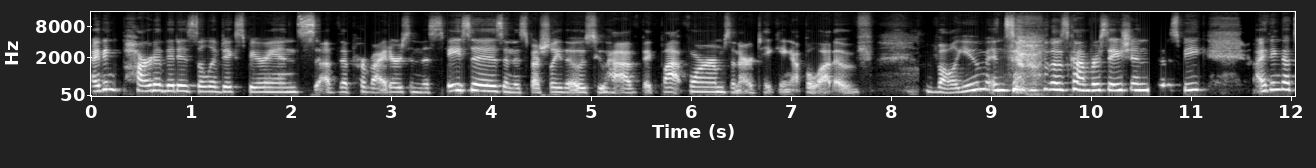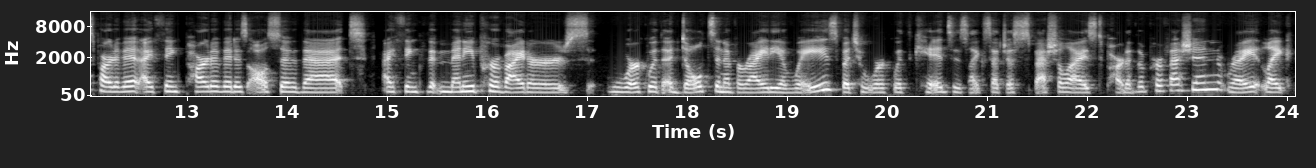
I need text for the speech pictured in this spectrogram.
I think part of it is the lived experience of the providers in the spaces, and especially those who have big platforms and are taking up a lot of volume in some of those conversations, so to speak. I think that's part of it. I think part of it is also that I think that many providers work with adults in a variety of ways, but to work with kids is like such a specialized part of the profession, right? Like,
